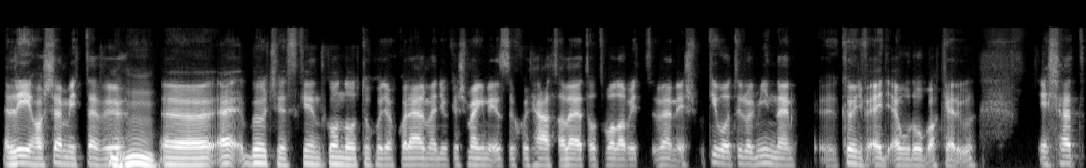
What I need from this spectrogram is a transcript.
léha semmit tevő Uh-huh. ö, bölcsészként gondoltuk, hogy akkor elmegyünk és megnézzük, hogy hát ha lehet ott valamit venni, és ki volt írva, hogy minden könyv egy euróba kerül. És hát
